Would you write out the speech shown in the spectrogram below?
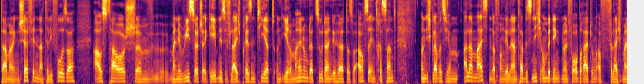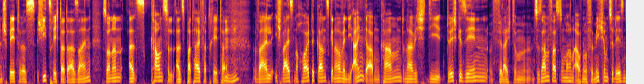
damaligen Chefin, Nathalie Foser, Austausch, ähm, meine Research-Ergebnisse vielleicht präsentiert und ihre Meinung dazu dann gehört. Das war auch sehr interessant. Und ich glaube, was ich am allermeisten davon gelernt habe, ist nicht unbedingt nur in Vorbereitung auf vielleicht mein späteres Schiedsrichterdasein, sondern als Counsel, als Parteivertreter. Mhm. Weil ich weiß noch heute ganz genau, wenn die Eingaben kamen, dann habe ich die durchgesehen, vielleicht um Zusammenfassung machen, auch nur für mich, um zu lesen.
